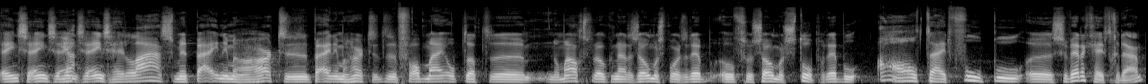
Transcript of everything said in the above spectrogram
eens, eens, eens, eens. Helaas, met pijn in mijn hart. eh, Pijn in mijn hart. Het eh, valt mij op dat eh, normaal gesproken na de zomersport Red- of zomerstop Red Bull altijd full pool zijn werk heeft gedaan.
